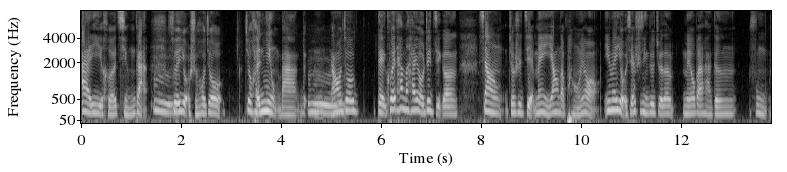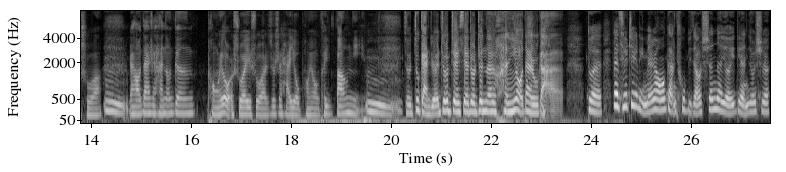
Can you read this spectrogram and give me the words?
爱意和情感，嗯，所以有时候就就很拧巴，对，嗯，然后就得亏他们还有这几个像就是姐妹一样的朋友，因为有些事情就觉得没有办法跟。父母说，嗯，然后但是还能跟朋友说一说，就是还有朋友可以帮你，嗯，就就感觉就这些就真的很有代入感。对，但其实这个里面让我感触比较深的有一点就是，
